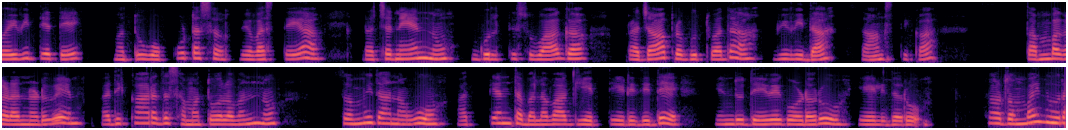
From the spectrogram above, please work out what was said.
ವೈವಿಧ್ಯತೆ ಮತ್ತು ಒಕ್ಕೂಟ ಸ, ವ್ಯವಸ್ಥೆಯ ರಚನೆಯನ್ನು ಗುರುತಿಸುವಾಗ ಪ್ರಜಾಪ್ರಭುತ್ವದ ವಿವಿಧ ಸಾಂಸ್ಥಿಕ ಸ್ತಂಭಗಳ ನಡುವೆ ಅಧಿಕಾರದ ಸಮತೋಲನವನ್ನು ಸಂವಿಧಾನವು ಅತ್ಯಂತ ಬಲವಾಗಿ ಎತ್ತಿ ಹಿಡಿದಿದೆ ಎಂದು ದೇವೇಗೌಡರು ಹೇಳಿದರು. ಸಾವಿರದ ಒಂಬೈನೂರ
